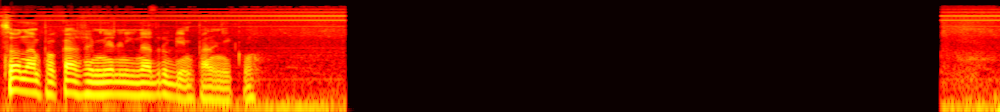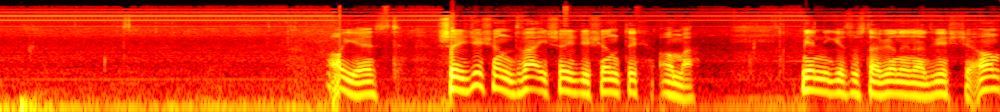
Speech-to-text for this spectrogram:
co nam pokaże mielnik na drugim palniku. O jest 62,6 ohma. Mielnik jest ustawiony na 200 ohm,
